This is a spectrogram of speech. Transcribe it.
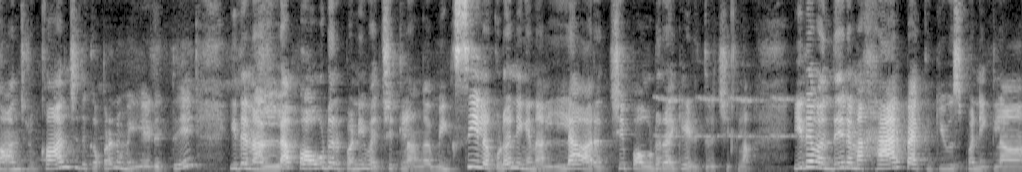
காஞ்சிடும் காஞ்சதுக்கப்புறம் நம்ம எடுத்து இதை நல்லா பவுடர் பண்ணி வச்சுக்கலாங்க. மிக்சியில் கூட நீங்கள் நல்லா அரைச்சி பவுடர் ஆக்கி எடுத்து வச்சுக்கலாம். இதை வந்து நம்ம ஹேர் பேக்குக்கு யூஸ் பண்ணிக்கலாம்.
